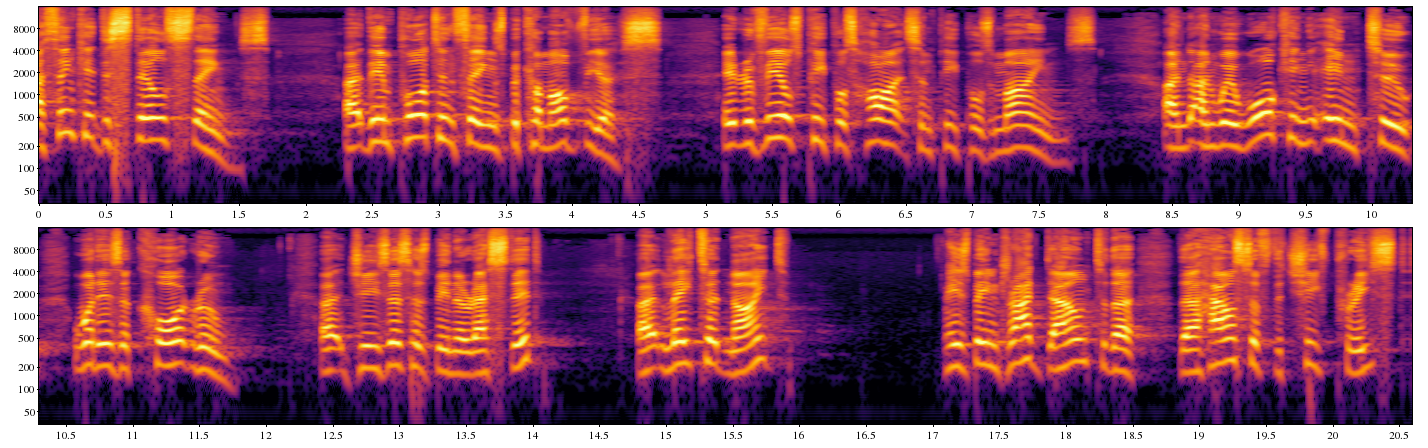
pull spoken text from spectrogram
I think it distills things. Uh, the important things become obvious. It reveals people's hearts and people's minds. And, and we're walking into what is a courtroom. Uh, Jesus has been arrested uh, late at night. He's been dragged down to the, the house of the chief priest,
